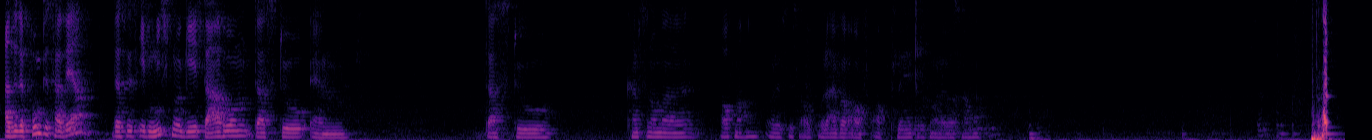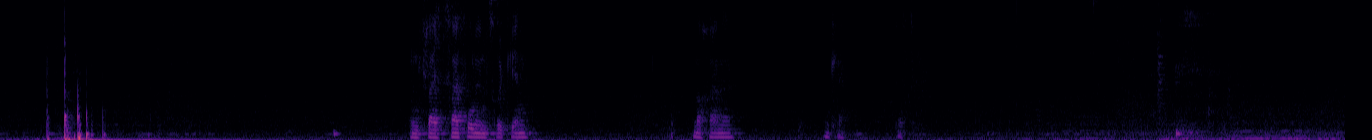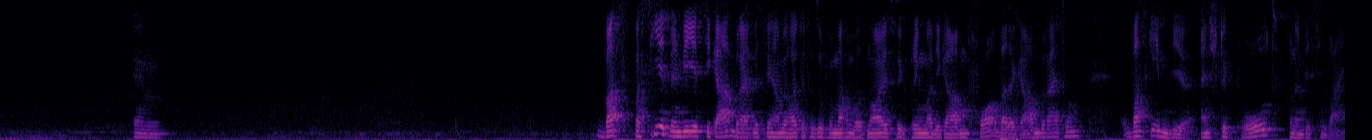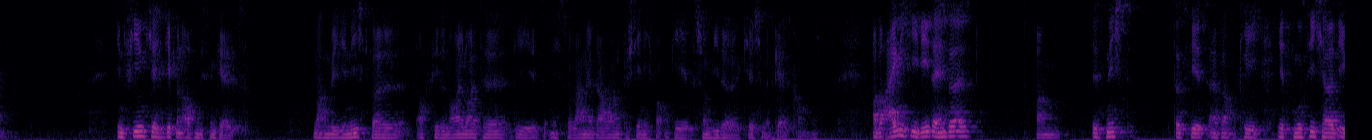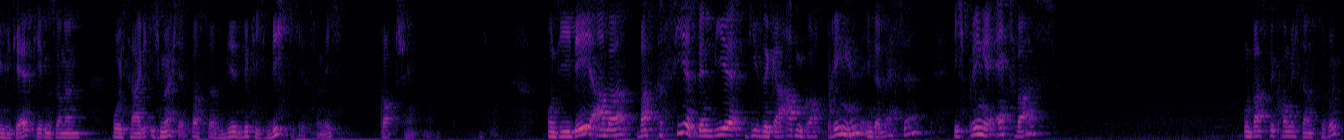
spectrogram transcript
Also der Punkt ist halt der, dass es eben nicht nur geht darum, dass du, ähm, dass du, kannst du nochmal aufmachen oder ist auf oder einfach auf, auf Play drücken oder was auch Und vielleicht zwei Folien zurückgehen. Noch eine. Okay, passt. Ähm was passiert, wenn wir jetzt die Gaben bereiten? Deswegen haben wir heute versucht, wir machen was Neues, wir bringen mal die Gaben vor bei der Gabenbereitung. Was geben wir? Ein Stück Brot und ein bisschen Wein. In vielen Kirchen gibt man auch ein bisschen Geld machen wir hier nicht, weil auch viele neue Leute, die nicht so lange da waren, verstehen nicht, okay, jetzt schon wieder Kirche mit Geld kommt. Aber eigentlich die Idee dahinter ist, ähm, ist nicht, dass wir jetzt einfach, okay, jetzt muss ich halt irgendwie Geld geben, sondern wo ich sage, ich möchte etwas, das wirklich wichtig ist für mich, Gott schenken. Und die Idee aber, was passiert, wenn wir diese Gaben Gott bringen in der Messe? Ich bringe etwas und was bekomme ich dann zurück?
